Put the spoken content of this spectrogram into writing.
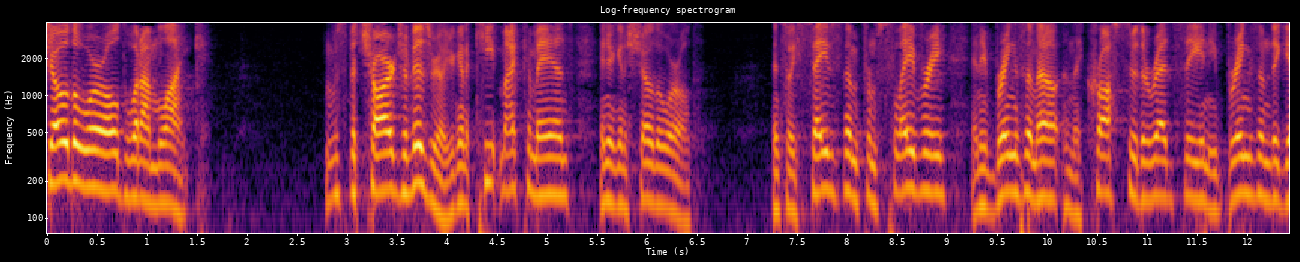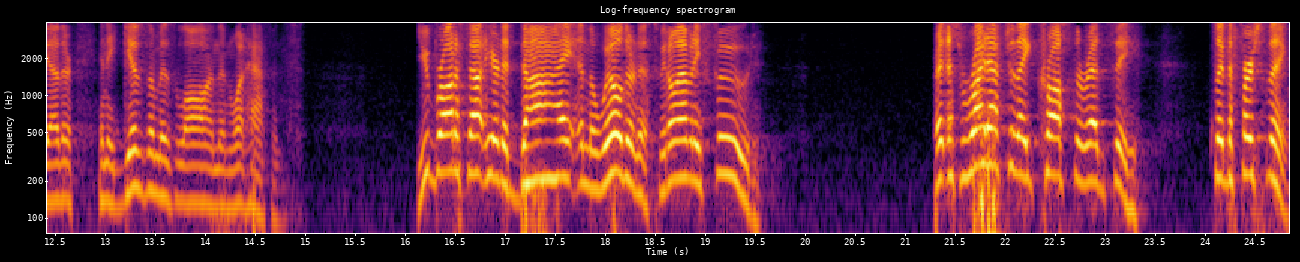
show the world what I'm like. It was the charge of Israel. You're going to keep my commands and you're going to show the world. And so he saves them from slavery and he brings them out and they cross through the Red Sea and he brings them together and he gives them his law and then what happens? You brought us out here to die in the wilderness. We don't have any food. Right? That's right after they cross the Red Sea. It's like the first thing.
